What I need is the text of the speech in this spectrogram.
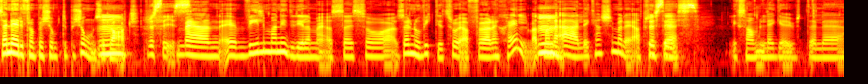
sen är det från person till person såklart. Mm, precis. Men eh, vill man inte dela med sig så, så är det nog viktigt tror jag för en själv. Att man Mm. är ärlig kanske med det. Att inte precis. liksom lägga ut eller...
